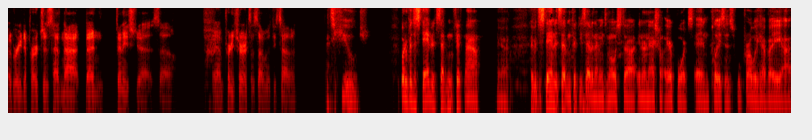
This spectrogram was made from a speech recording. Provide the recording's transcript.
agreed to purchase have not been finished yet. So, yeah, I'm pretty sure it's a 757. That's huge. But if it's a standard 750, now, yeah, if it's a standard 757, that means most uh, international airports and places will probably have a uh,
